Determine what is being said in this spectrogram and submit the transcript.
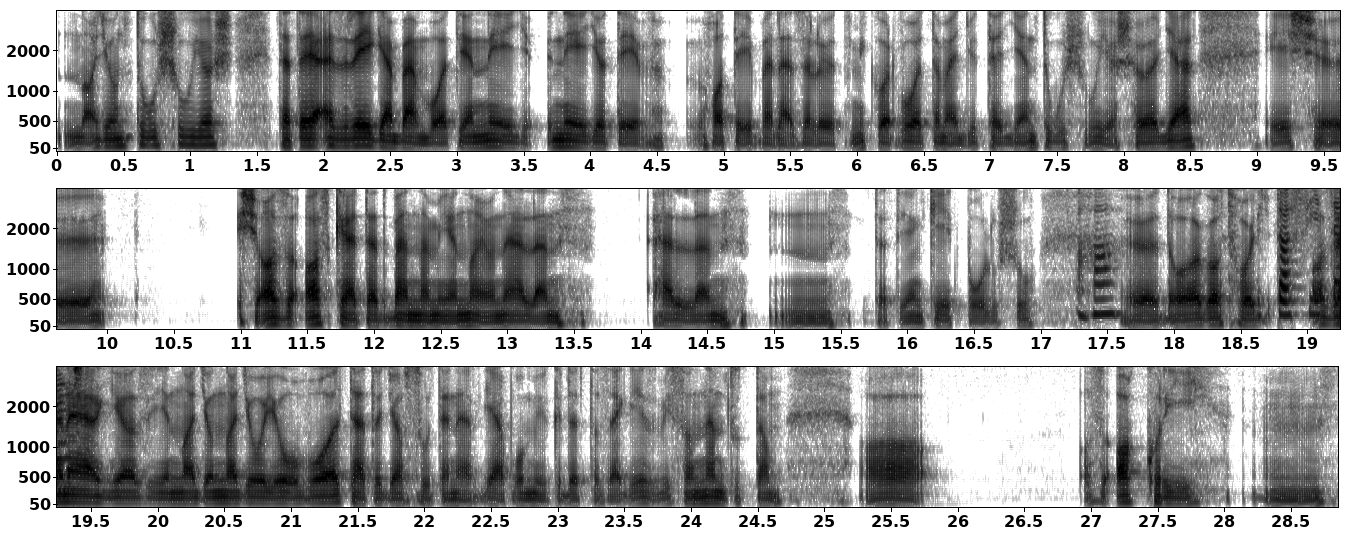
nagyon túlsúlyos, tehát ez régebben volt, ilyen négy, négy-öt év, hat évvel ezelőtt, mikor voltam együtt egy ilyen túlsúlyos hölgyel, és, és az, az keltett bennem ilyen nagyon ellen, ellen mm, tehát ilyen kétpólusú Aha. dolgot, hogy az energia az ilyen nagyon-nagyon jó volt, tehát hogy abszolút energiából működött az egész, viszont nem tudtam a, az akkori um,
